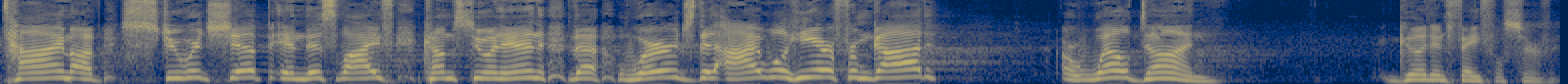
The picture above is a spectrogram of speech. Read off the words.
time of stewardship in this life comes to an end, the words that I will hear from God are well done, good and faithful servant.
